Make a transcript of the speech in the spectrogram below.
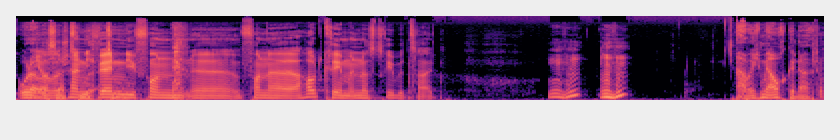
Oder ja, wahrscheinlich dazu? werden die von, äh, von der Hautcreme-Industrie bezahlt. Mhm, mhm. Habe ich mir auch gedacht.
